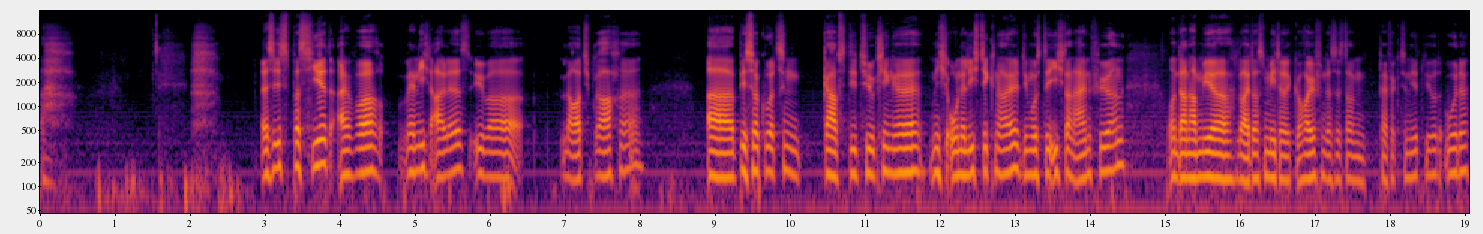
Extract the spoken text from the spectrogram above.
ach, es ist passiert einfach wenn nicht alles, über Lautsprache. Äh, bis vor kurzem gab es die Türklinge nicht ohne Lichtsignal, die musste ich dann einführen. Und dann haben mir Leute aus dem Meter geholfen, dass es dann perfektioniert wurde.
